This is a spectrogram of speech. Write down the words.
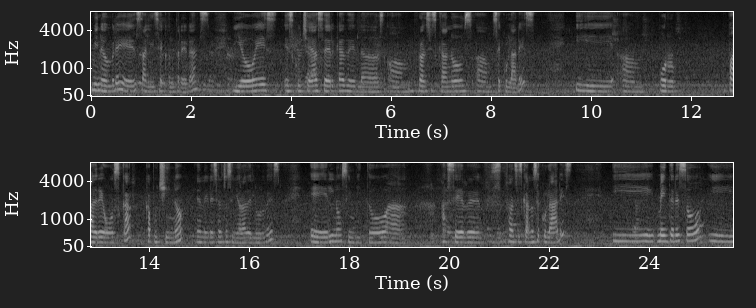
Mi nombre es Alicia Contreras. Yo es, escuché acerca de los um, franciscanos um, seculares y um, por Padre Oscar Capuchino en la iglesia Nuestra Señora de Lourdes. Él nos invitó a, a ser eh, franciscanos seculares y me interesó y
